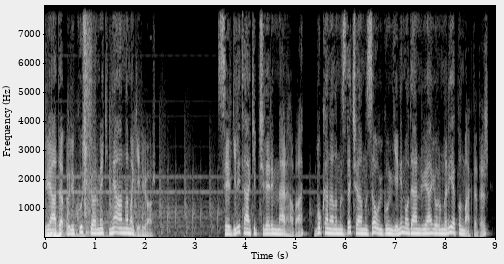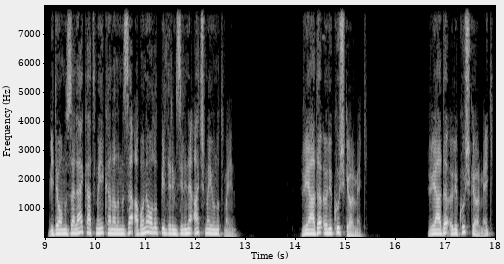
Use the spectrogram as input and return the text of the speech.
Rüyada ölü kuş görmek ne anlama geliyor? Sevgili takipçilerim merhaba, bu kanalımızda çağımıza uygun yeni modern rüya yorumları yapılmaktadır. Videomuza like atmayı kanalımıza abone olup bildirim zilini açmayı unutmayın. Rüyada ölü kuş görmek Rüyada ölü kuş görmek,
